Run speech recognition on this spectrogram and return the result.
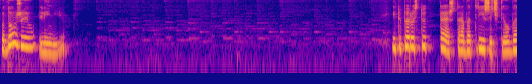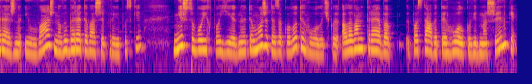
подовжую лінію. І тепер ось тут теж треба трішечки обережно і уважно. Ви берете ваші припуски, між собою їх поєднуєте, можете заколоти голочкою, але вам треба поставити голку від машинки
